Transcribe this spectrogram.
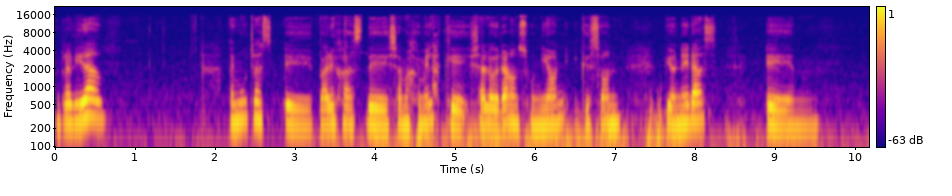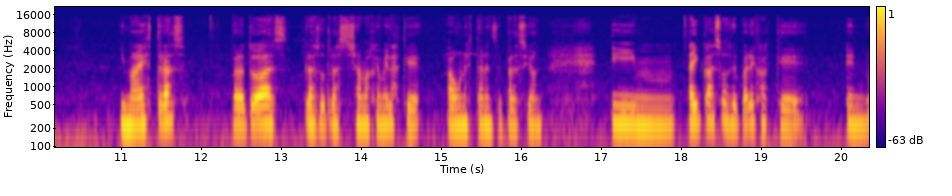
En realidad, hay muchas eh, parejas de llamas gemelas que ya lograron su unión y que son pioneras em, y maestras para todas las otras llamas gemelas que aún están en separación. Y mm, hay casos de parejas que en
